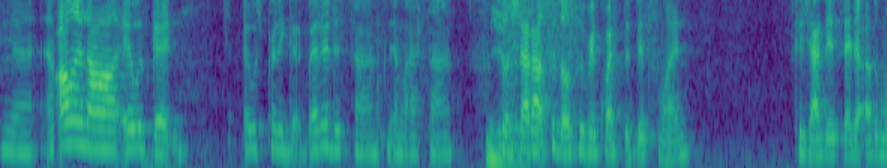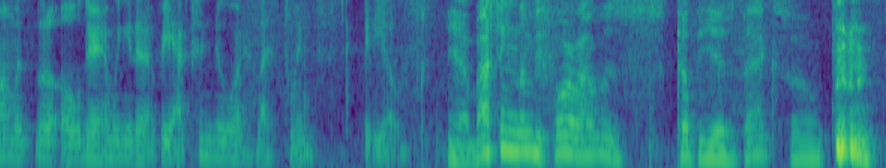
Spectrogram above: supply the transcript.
yeah. And all in all, it was good. It was pretty good. Better this time than last time. So shout out to those who requested this one. Because y'all did say the other one was a little older and we need to react to newer Les Twins videos. Yeah, but I seen them before. I was a couple years back, so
